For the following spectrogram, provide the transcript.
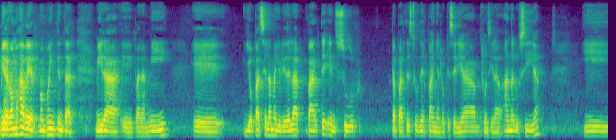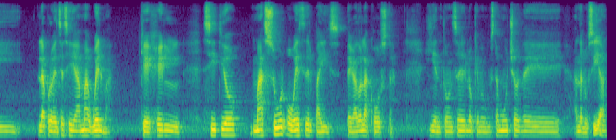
Mira, vamos a ver, vamos a intentar. Mira, eh, para mí, eh, yo pasé la mayoría de la parte en sur, la parte sur de España, lo que sería considerado Andalucía, y la provincia se llama Huelma, que es el sitio más sur oeste del país, pegado a la costa. Y entonces lo que me gusta mucho de Andalucía,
